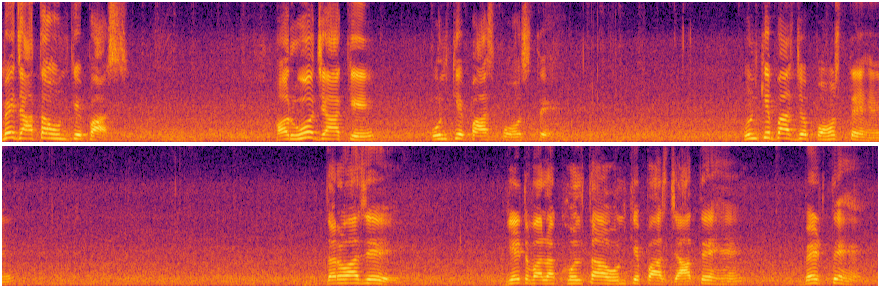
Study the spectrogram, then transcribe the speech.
मैं जाता हूँ उनके पास। और वो जाके उनके पास पहुँचते हैं। उनके पास जब पहुँचते हैं, दरवाजे गेट वाला खोलता, उनके पास जाते हैं, बैठते हैं।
